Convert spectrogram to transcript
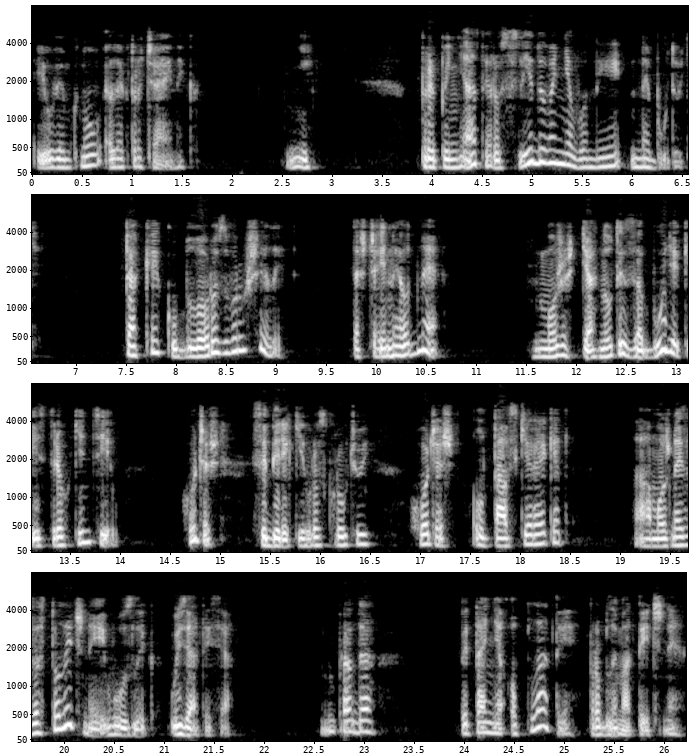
і увімкнув електрочайник. Ні. Припиняти розслідування вони не будуть. Таке кубло розворушили, та ще й не одне. Можеш тягнути за будь-який з трьох кінців. Хочеш Сибіряків розкручуй, хочеш Лтавський рекет а можна й за столичний вузлик узятися. Ну, правда, питання оплати проблематичне.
